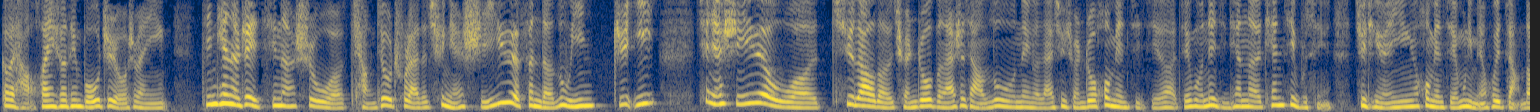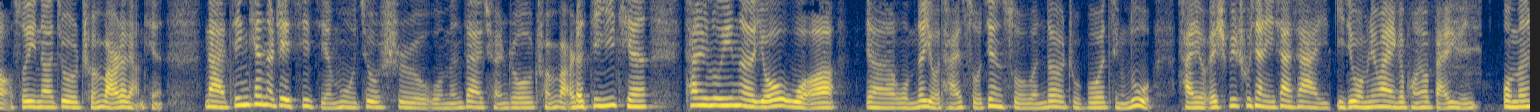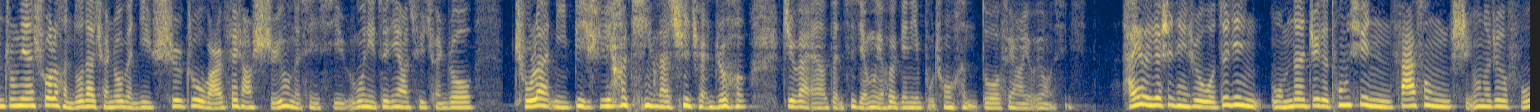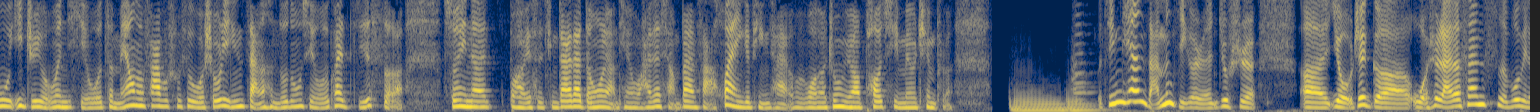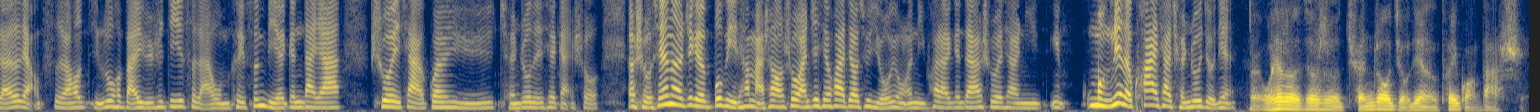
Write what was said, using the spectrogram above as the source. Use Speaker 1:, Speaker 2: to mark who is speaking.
Speaker 1: 各位好，欢迎收听《博物志》，我是婉莹。今天的这一期呢，是我抢救出来的去年十一月份的录音之一。去年十一月，我去到了泉州，本来是想录那个来去泉州后面几集的，结果那几天呢天气不行，具体原因后面节目里面会讲到，所以呢就纯玩了两天。那今天的这期节目就是我们在泉州纯玩的第一天，参与录音呢有我。呃，我们的有台所见所闻的主播景路，还有 HB 出现了一下下，以及我们另外一个朋友白云，我们中间说了很多在泉州本地吃住玩非常实用的信息。如果你最近要去泉州，除了你必须要听来去泉州之外啊，本期节目也会给你补充很多非常有用的信息。还有一个事情是我最近我们的这个通讯发送使用的这个服务一直有问题，我怎么样都发不出去，我手里已经攒了很多东西，我都快急死了。所以呢，不好意思，请大家再等我两天，我还在想办法换一个平台，我终于要抛弃没有 chimp 了。今天咱们几个人就是，呃，有这个，我是来了三次，波比来了两次，然后景路和白鱼是第一次来，我们可以分别跟大家说一下关于泉州的一些感受。那首先呢，这个波比他马上说完这些话就要去游泳了，你快来跟大家说一下，你你猛烈的夸一下泉州酒店。
Speaker 2: 对我现在就是泉州酒店的推广大使，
